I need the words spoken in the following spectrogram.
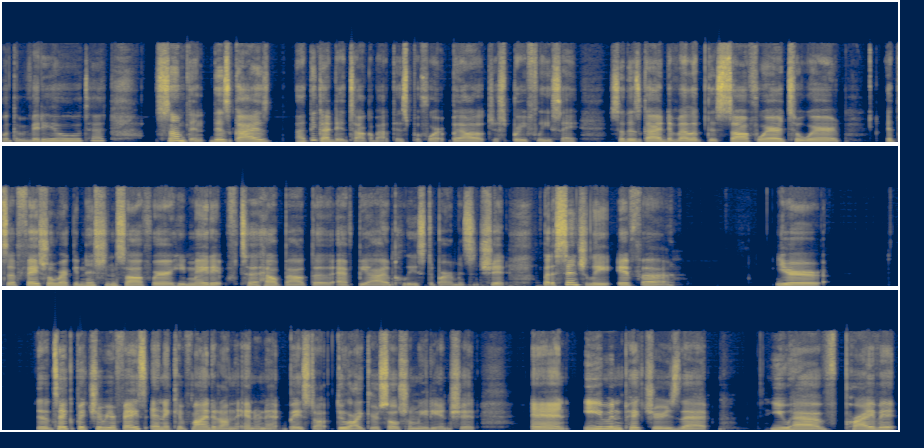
with a video attached. Something. This guy's I think I did talk about this before, but I'll just briefly say. So this guy developed this software to where it's a facial recognition software. He made it to help out the FBI and police departments and shit. But essentially, if uh you're it'll take a picture of your face and it can find it on the internet based off through like your social media and shit. And even pictures that you have private,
